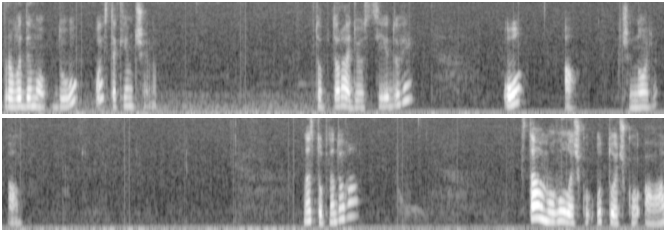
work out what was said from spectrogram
проведемо дугу ось таким чином. Тобто радіус цієї дуги ОА чи 0А. Наступна дуга. Ставимо голочку у точку А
